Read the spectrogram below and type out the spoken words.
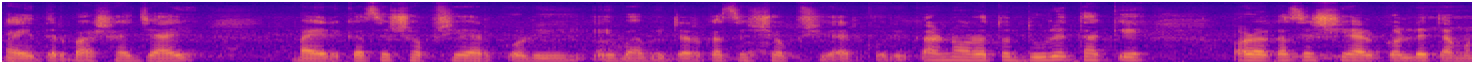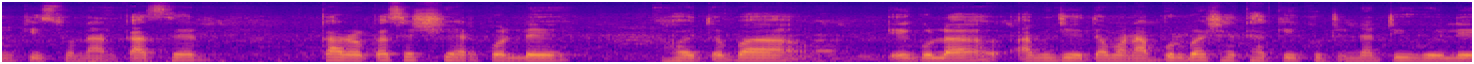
ভাইদের বাসায় যাই, ভাইয়ের কাছে সব শেয়ার করি, এই ভাবিটার কাছে সব শেয়ার করি। কারণ ওরা তো দূরে থাকে, ওর কাছে শেয়ার করলে তেমন কিছু না। আর কাছের কারোর কাছে শেয়ার করলে হয়তো বা এগুলা, আমি যেহেতু আমার আব্বুর বাসায় থাকি, খুঁটিনাটি হইলে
